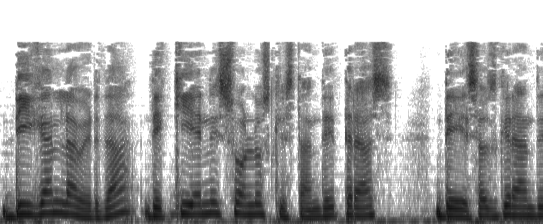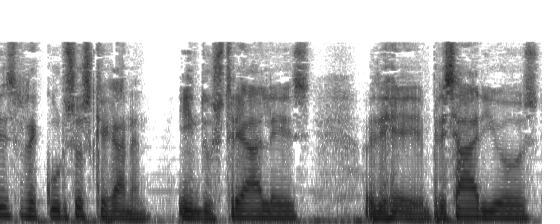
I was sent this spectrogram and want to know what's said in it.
digan la verdad de quiénes son los que están detrás de esos grandes recursos que ganan, industriales, empresarios,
